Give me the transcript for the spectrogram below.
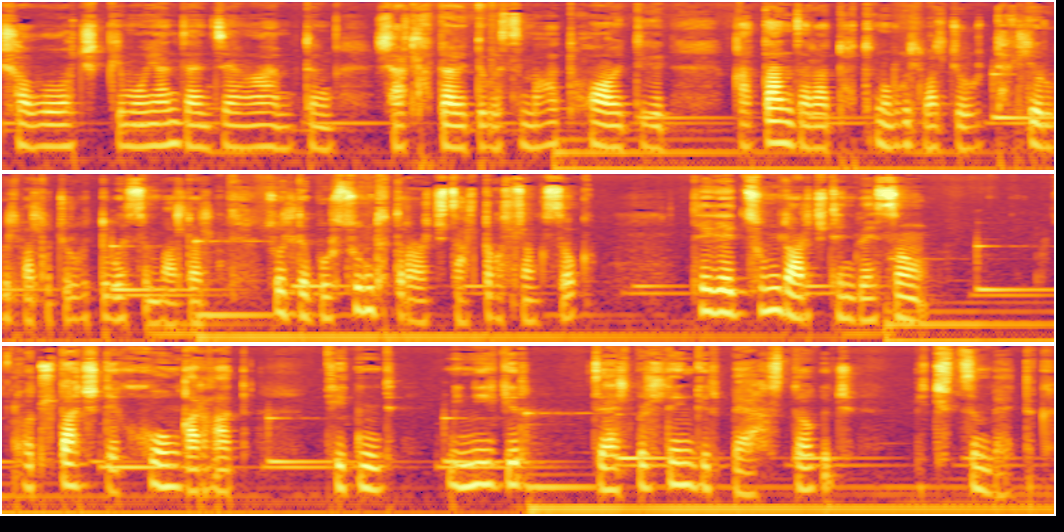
шовууч гэх юм уу янз янзын амтан шаардлагатай байдаг байсан байгаа. Тухайн үед тэгээд гадаан зараа дотор нь өргөл болж тахлын өргөл болгож өргөдөг байсан бол сүүлдээ бүр сүм дотор орж зардаг болсон гэсэн үг. Тэгээд сүмд орж тэнд байсан худалдаачдыг хөөн гаргаад тэдэнд миний гэр залбирлын гэр байх ёстой гэж бичигдсэн байдаг.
